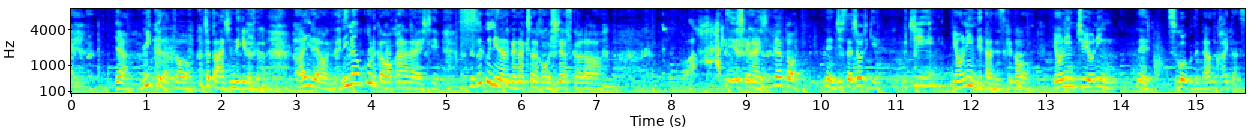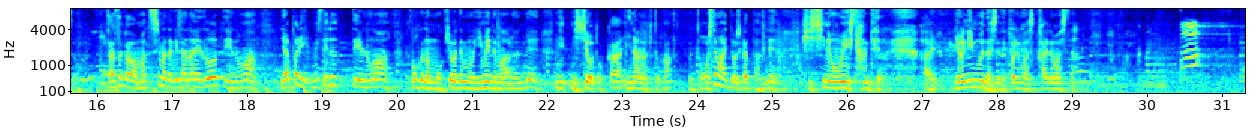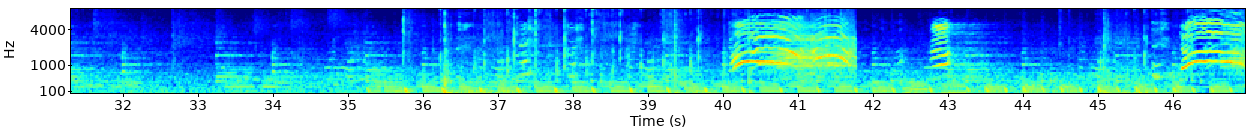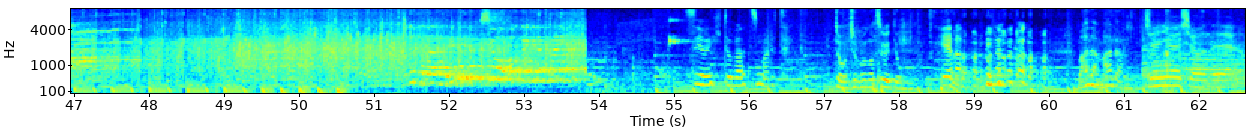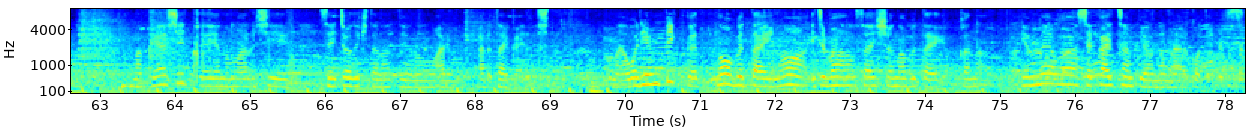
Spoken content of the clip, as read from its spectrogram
やミクだとちょっと安心できるんですけどアイラは何が起こるかわからないしすぐになんか泣きそうな顔しだすからわーって言うしかないし。であと、ね、実際正直うち4人出たんですけど4人中4人ねすごいことにランク入ったんですよ。田坂は松島だけじゃないぞっていうのはやっぱり見せるっていうのが僕の目標でも夢でもあるんで西尾とか稲垣とかどうしても入ってほしかったんで必死に応援したんで、はい、4人分出してこれまし帰れました。強い人が集まるタイじゃあ自分が強いって思う。プいやなんか。まだまだ。準優勝で、まあ、悔しいっていうのもあるし成長できたなっていうのもあるある大会でした、まあ、オリンピックの舞台の一番最初の舞台かな。夢は世界チャンピオンになることです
